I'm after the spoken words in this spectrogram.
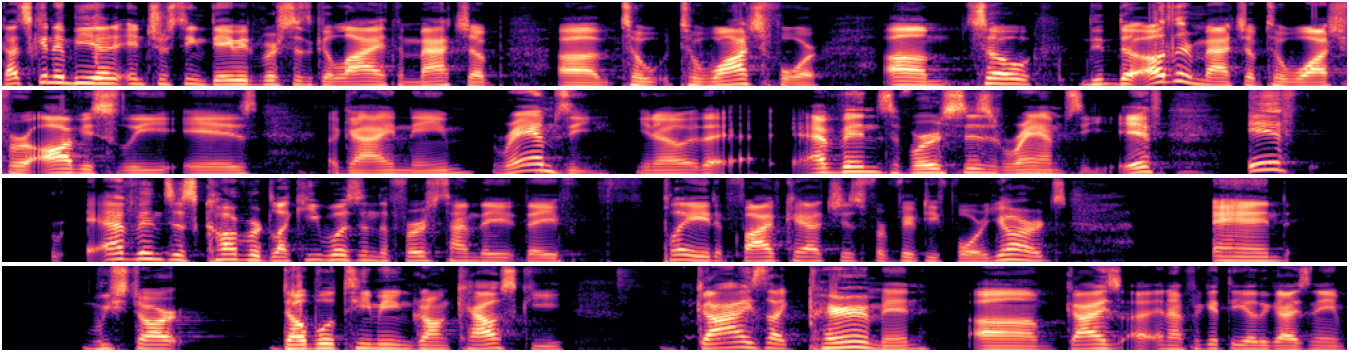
that's going to be an interesting David versus Goliath matchup uh, to to watch for. Um, so the, the other matchup to watch for obviously is a guy named Ramsey. You know the Evans versus Ramsey. If if Evans is covered like he was in the first time they they played five catches for 54 yards, and we start double teaming Gronkowski. Guys like Perriman, um, guys, and I forget the other guy's name,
